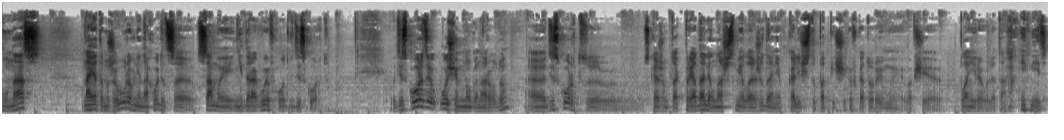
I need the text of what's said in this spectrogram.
у нас на этом же уровне находится самый недорогой вход в Discord. В Дискорде очень много народу. Э, Дискорд, э, скажем так, преодолел наши смелые ожидания по количеству подписчиков, которые мы вообще планировали там иметь.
